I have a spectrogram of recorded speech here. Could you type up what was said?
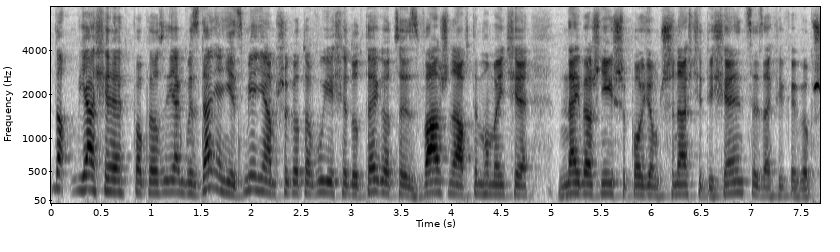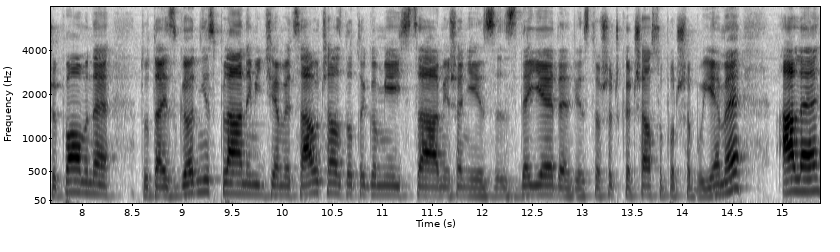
no, ja się po prostu jakby zdania nie zmieniam, przygotowuję się do tego, co jest ważne, a w tym momencie najważniejszy poziom 13 tysięcy, za chwilkę go przypomnę. Tutaj zgodnie z planem idziemy cały czas do tego miejsca, mieszanie jest z D1, więc troszeczkę czasu potrzebujemy, ale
